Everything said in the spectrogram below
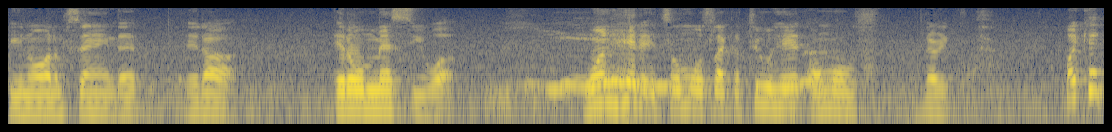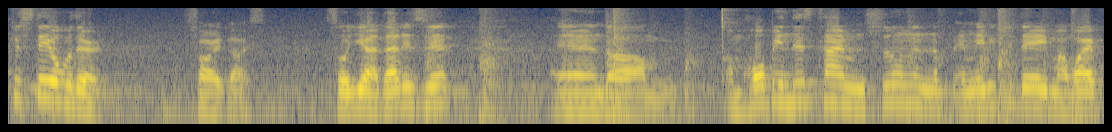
You know what I'm saying? That it uh it'll mess you up. One hit, it's almost like a two hit, almost very why can't you stay over there? Sorry, guys. So yeah, that is it. And um, I'm hoping this time soon, and, and maybe today, my wife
